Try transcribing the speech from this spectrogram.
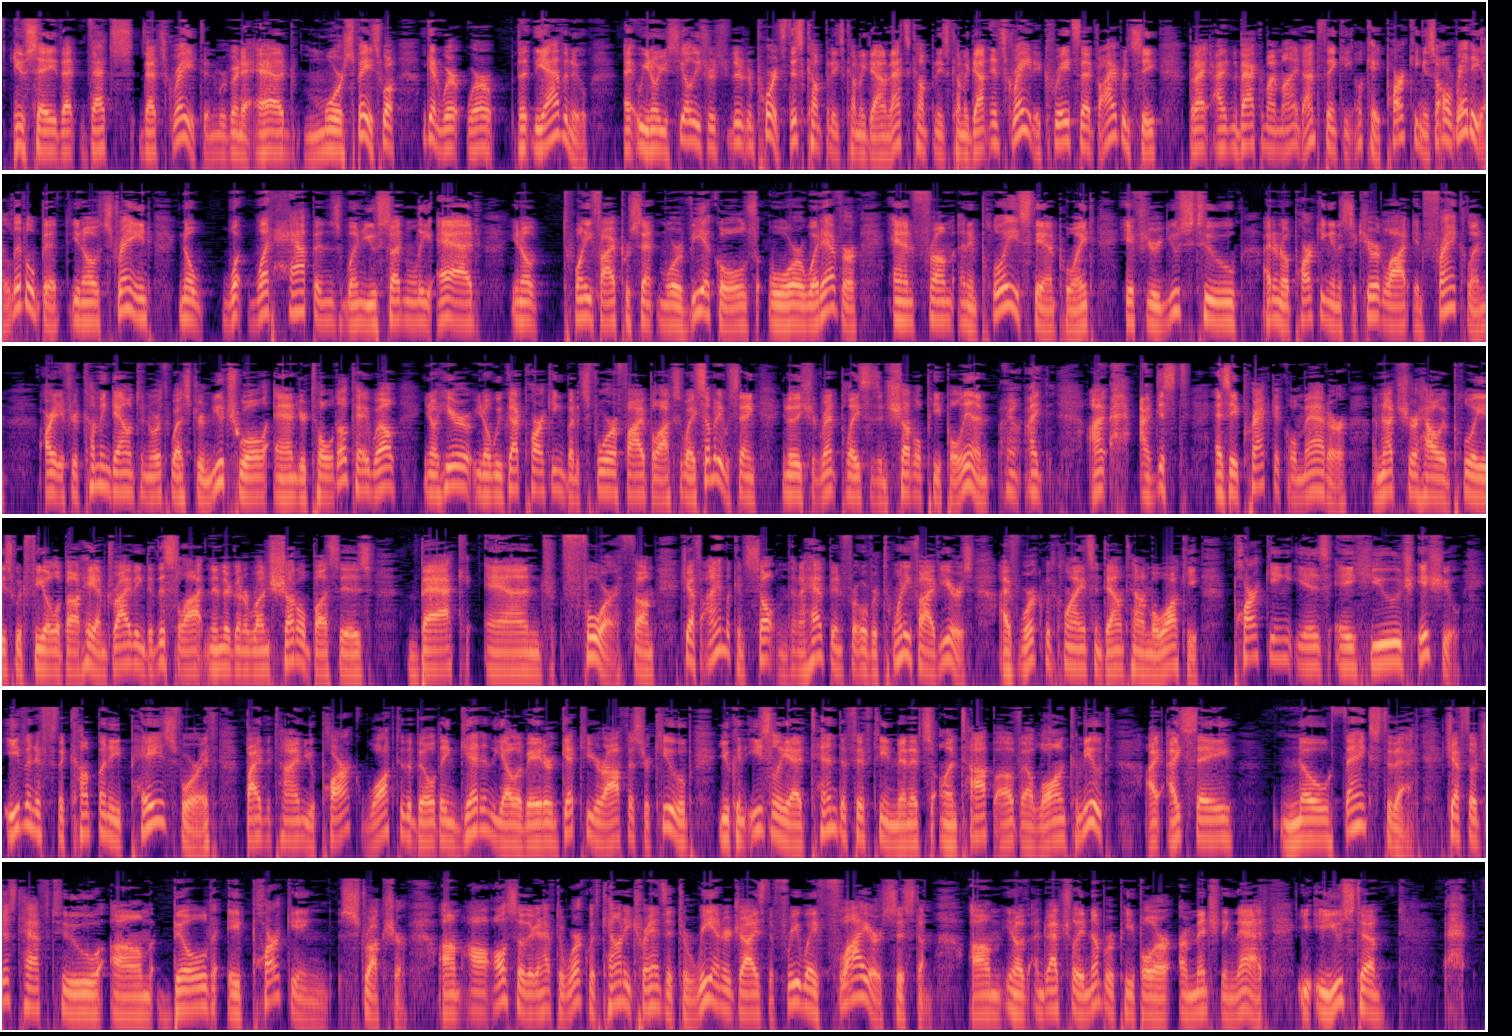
you say that that's that's great, and we're going to add more space. Well, again, we're we're the, the avenue. You know, you see all these reports. This company's coming down. That's company's coming down. And it's great. It creates that vibrancy. But I, I, in the back of my mind, I'm thinking, okay, parking is already a little bit, you know, strained. You know, what what happens when you suddenly add, you know, 25% more vehicles or whatever. And from an employee standpoint, if you're used to, I don't know, parking in a secured lot in Franklin, all right, if you're coming down to Northwestern Mutual and you're told, okay, well, you know, here, you know, we've got parking, but it's four or five blocks away. Somebody was saying, you know, they should rent places and shuttle people in. I, I, I just, as a practical matter, I'm not sure how employees would feel about, hey, I'm driving to this lot and then they're going to run shuttle buses back and forth. Um, Jeff, I am a consultant and I have been for over 25 years. I've worked with clients in downtown Milwaukee. Parking is a huge issue. Even if the company pays for it, by the time you park, walk to the building, get in the elevator, get to your office or cube, you can easily add 10 to 15 minutes on top of a long commute. I, I say no thanks to that. Jeff, they'll just have to um, build a parking structure. Um, also, they're going to have to work with county transit to re-energize the freeway flyer system. Um, you know, and actually, a number of people are, are mentioning that. You, you used to.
